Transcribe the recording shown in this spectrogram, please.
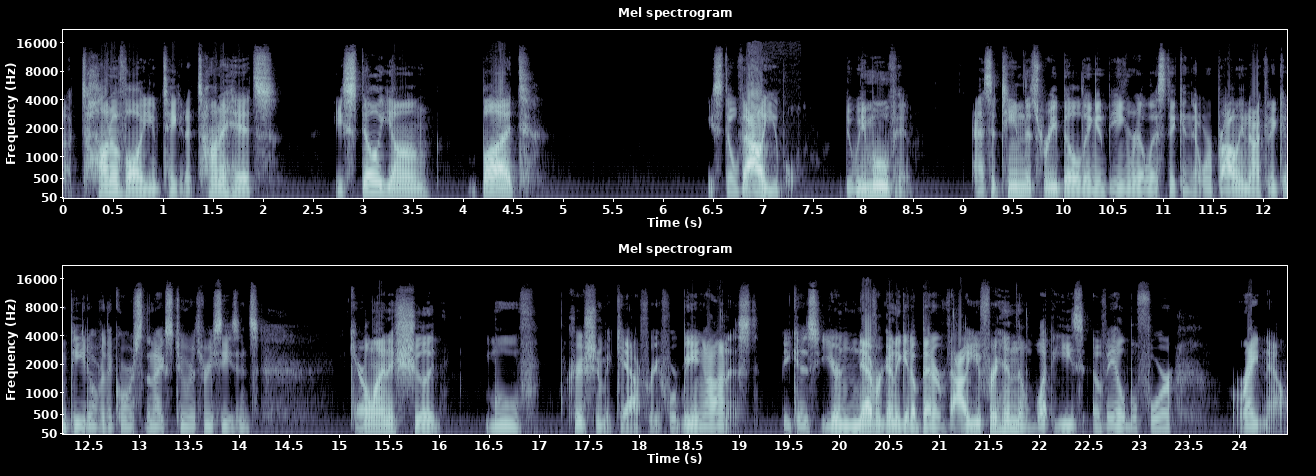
a ton of volume, taking a ton of hits. He's still young, but he's still valuable. Do we move him? As a team that's rebuilding and being realistic and that we're probably not going to compete over the course of the next two or three seasons, Carolina should move Christian McCaffrey, if we're being honest because you're never going to get a better value for him than what he's available for right now.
